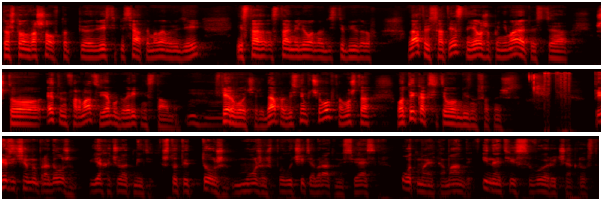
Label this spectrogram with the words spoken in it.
то, что он вошел в топ-250 MLM людей из 100, 100 миллионов дистрибьюторов. Да, то есть, соответственно, я уже понимаю, то есть, э, что эту информацию я бы говорить не стал бы. Угу. В первую очередь, да, объясню почему. Потому что вот ты как к сетевому бизнесу относишься? Прежде чем мы продолжим, я хочу отметить, что ты тоже можешь получить обратную связь от моей команды и найти свой рычаг роста.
